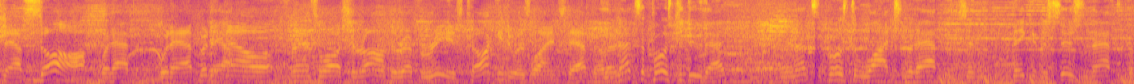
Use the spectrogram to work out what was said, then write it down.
staff saw What happened? what happened, Yeah. and now Francois Charon, the referee, is talking to his line staff. Well, they're not supposed to do that. They're not supposed to watch what happens and make a decision after the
